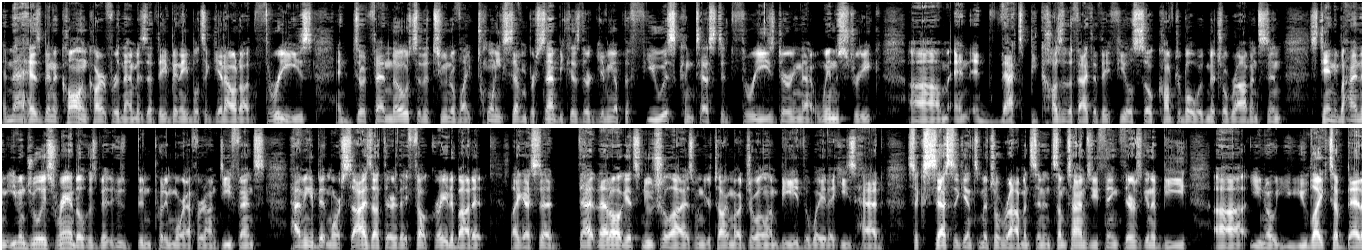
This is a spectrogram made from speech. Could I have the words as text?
and that has been a calling card for them is that they've been able to get out on threes and defend those to the tune of like 27% because they're giving up the fewest contested threes during that win streak. Um, and, and that's because of the fact that they feel so comfortable with Mitchell Robinson standing behind them. Even Julius Randle, who's been who's been putting more effort on defense, having a bit more size out there, they felt great about it. Like I said, that that all gets neutralized when you're talking about Joel Embiid, the way that he's had success against Mitchell Robinson. And sometimes you think there's going to be, uh, you know, you, you like to bet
